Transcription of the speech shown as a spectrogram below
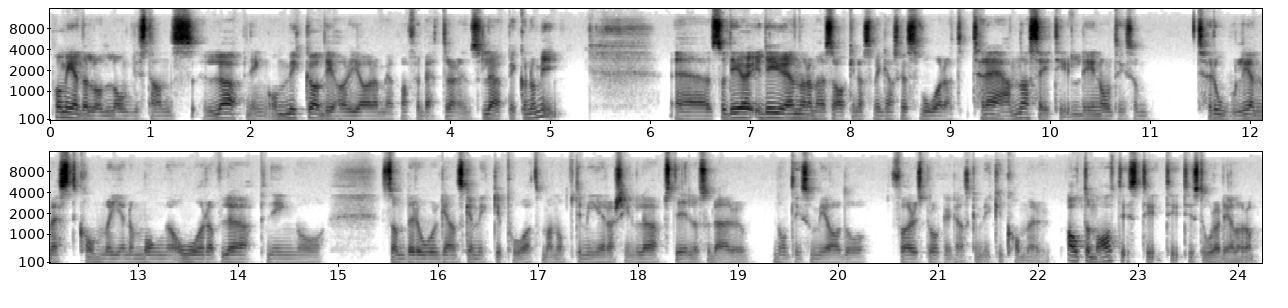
på medel och långdistanslöpning och mycket av det har att göra med att man förbättrar ens löpekonomi. Eh, så det, det är ju en av de här sakerna som är ganska svår att träna sig till. Det är någonting som troligen mest kommer genom många år av löpning och som beror ganska mycket på att man optimerar sin löpstil och sådär. Någonting som jag då förespråkar ganska mycket kommer automatiskt till, till, till stora delar. Då.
